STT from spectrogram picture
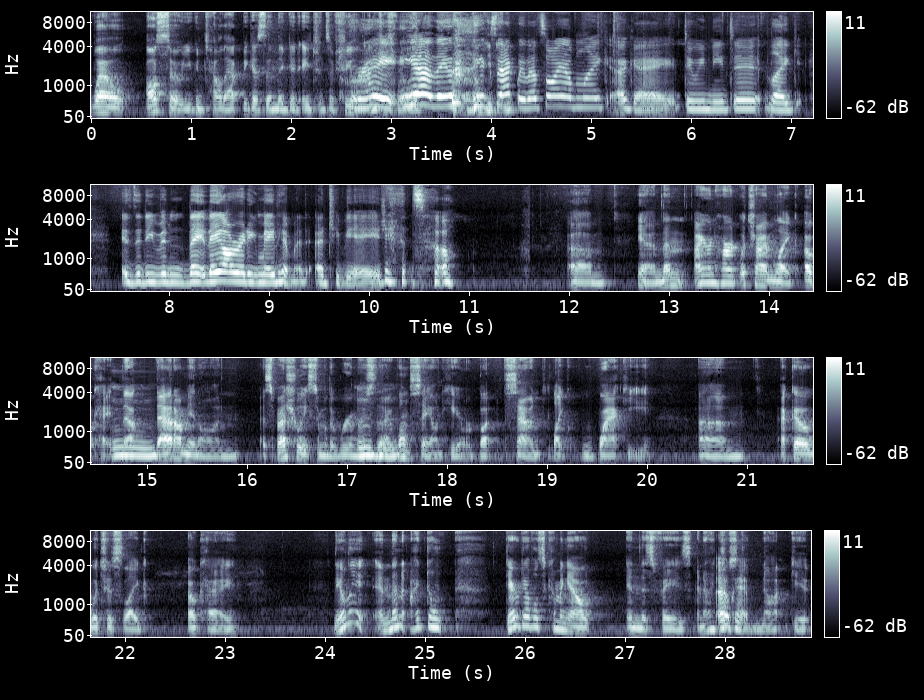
Well, also you can tell that because then they did Agents of Shield. Right. Like, Yeah, they exactly. That's why I'm like, okay, do we need to like is it even they they already made him a, a TVA agent, so Um, yeah, and then Ironheart, which I'm like, okay, Mm. that that I'm in on. Especially some of the rumors that I won't say on here, but sound like wacky. Um, Echo, which is like, okay. The only and then I don't. Daredevil's coming out in this phase, and I just Okay. do not get.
